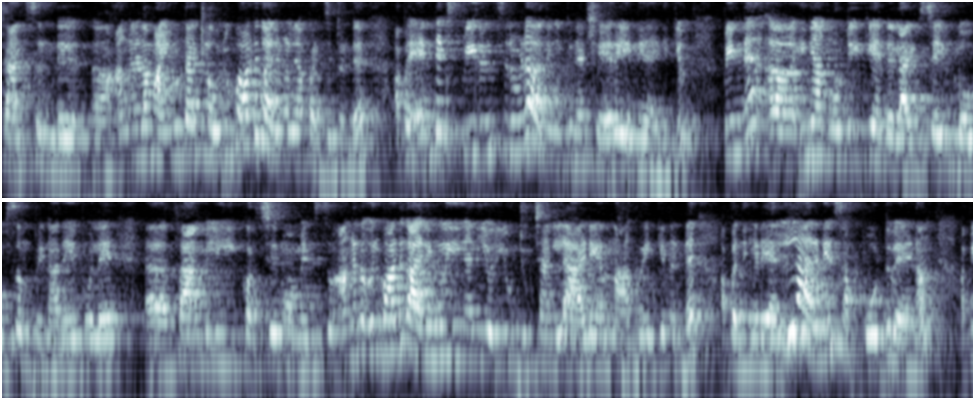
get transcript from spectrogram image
ചാൻസ് ഉണ്ട് അങ്ങനെയുള്ള മൈന്യൂട്ട് ആയിട്ടുള്ള ഒരുപാട് കാര്യങ്ങൾ ഞാൻ പഠിച്ചിട്ടുണ്ട്. അപ്പൊ എന്റെ എക്സ്പീരിയൻസിലൂടെ അത് നിങ്ങൾക്ക് ഞാൻ ഷെയർ ചെയ്യുന്നതായിരിക്കും. പിന്നെ ഇനി അങ്ങോട്ടേക്ക് എന്റെ ലൈഫ് സ്റ്റൈൽ ബ്ലോഗ്സും പിന്നെ അതേപോലെ ഫാമിലി കുറച്ച് മൊമെന്റ്സും അങ്ങനെ ഒരുപാട് കാര്യങ്ങൾ ഞാൻ ഈ ഒരു യൂട്യൂബ് ചാനലിൽ ആഡ് ചെയ്യണമെന്ന് ആഗ്രഹിക്കുന്നുണ്ട്. അപ്പൊ നിങ്ങളുടെ എല്ലാവരുടെയും സപ്പോർട്ട് വേണം. അപ്പൊ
